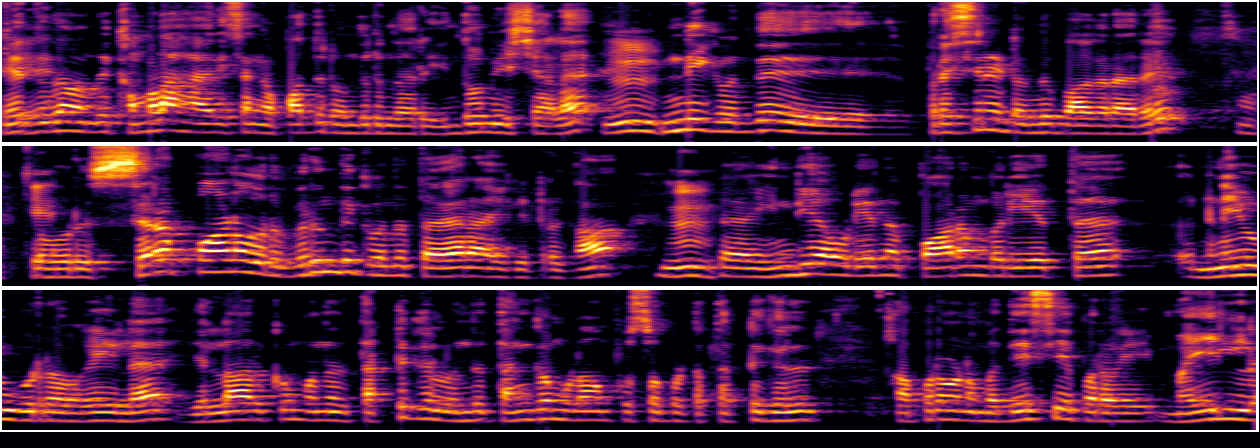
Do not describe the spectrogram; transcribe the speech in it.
நேற்று தான் வந்து கமலா ஹாரிஸ் அங்க பார்த்துட்டு வந்திருந்தாரு இந்தோனேஷியால. இன்னைக்கு வந்து பிரசிடென்ட் வந்து பாக்குறாரு ஒரு சிறப்பான ஒரு விருந்துக்கு வந்து தயாராகிக்கிட்டு இருக்கான். இந்தியாவுடைய இந்த பாரம்பரியத்தை நினைவு கூறுற வகையில எல்லாருக்கும் வந்து அந்த தட்டுகள் வந்து தங்க முலாம் பூசப்பட்ட தட்டுகள் அப்புறம் நம்ம தேசிய பறவை மயில்ல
